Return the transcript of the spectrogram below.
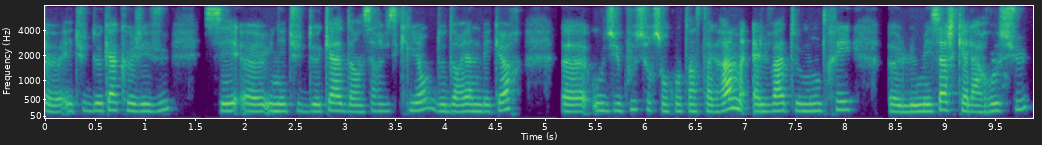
euh, étude de cas que j'ai vue, c'est une étude de cas d'un service client de Dorian Baker, où du coup, sur son compte Instagram, elle va te montrer le message qu'elle a reçu,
